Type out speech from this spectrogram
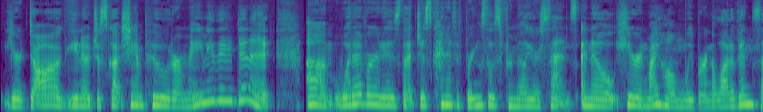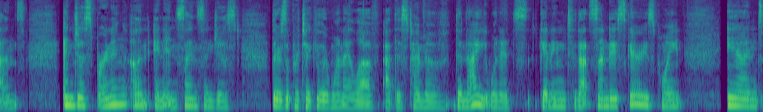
your dog you know just got shampooed or maybe they didn't. Um, whatever it is that just kind of brings those familiar scents. I know here in my home we burn a lot of incense and just burning an, an incense and just there's a particular one i love at this time of the night when it's getting to that sunday scaries point. And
